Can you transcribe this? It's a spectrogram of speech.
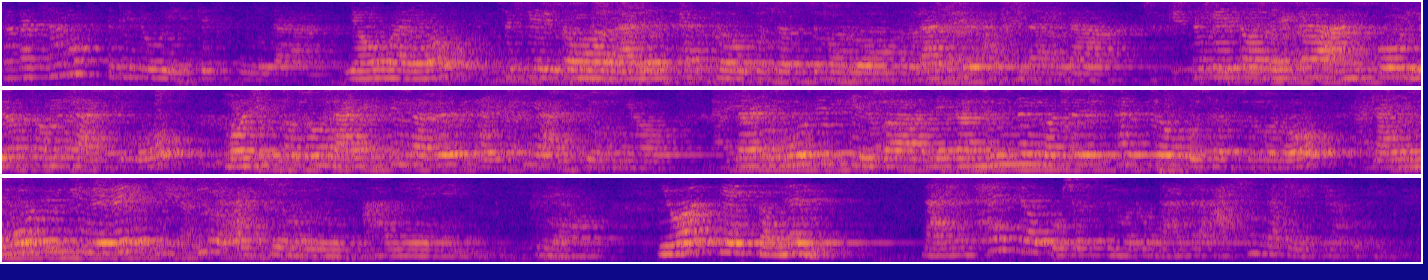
다 같이 한 목소리로 읽겠습니다. 여호와여, 주께서 나를 살펴보셨으므로 나를 아시나이다. 주께서 내가 앉고 일어섬을 아시고 멀리서도 나의 생각을 밝히 아시오며 나의 모든 길과 내가 눕는 것을 살펴보셨으므로 나의 모든 행위를 익히 아시오니 아멘. 그래요. 여호와께서는 나를 살펴보셨으므로 나를 아신다고 얘기하고 계세요.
